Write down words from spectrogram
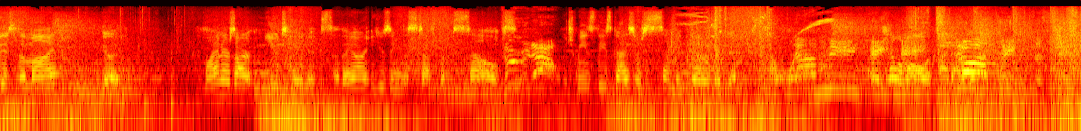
it to the mine? Good. The miners aren't mutated, so they aren't using the stuff themselves. Clear it out! Which means these guys are sending their iridium somewhere. Kill 'em all and find out.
